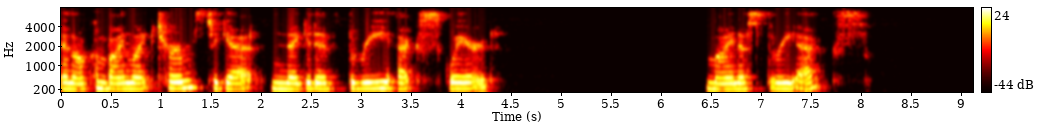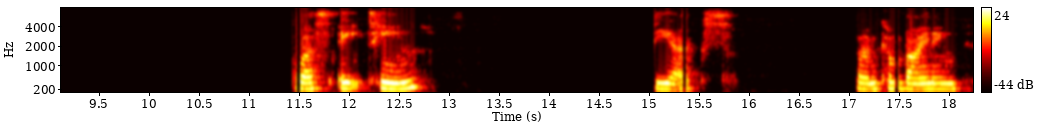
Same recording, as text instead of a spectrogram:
and I'll combine like terms to get negative 3x squared minus 3x plus 18 dx. So I'm combining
